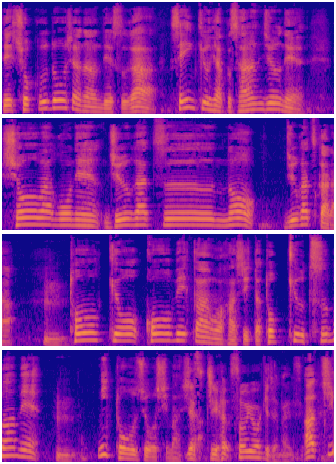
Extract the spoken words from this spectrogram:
で食堂車なんですが1930年昭和5年10月の10月からうん。東京神戸間を走った特急つばめうんに登場しまいやした違う。そういうわけじゃないですよ。あ違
